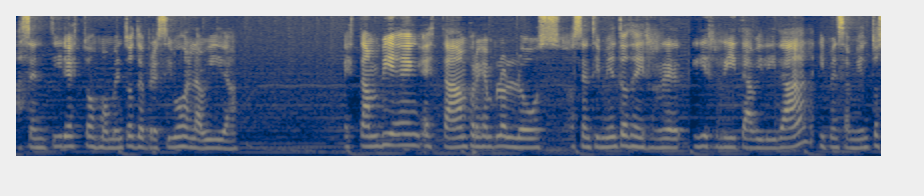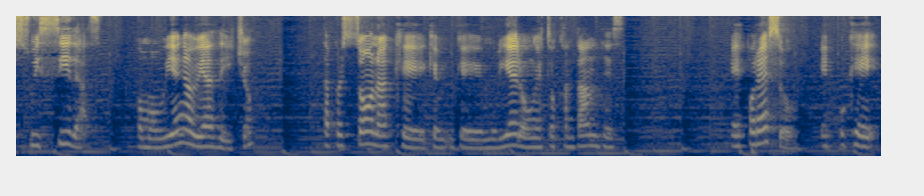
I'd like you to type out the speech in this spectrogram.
a sentir estos momentos depresivos en la vida también están, por ejemplo, los sentimientos de irritabilidad y pensamientos suicidas. Como bien habías dicho, estas personas que, que, murieron, estos cantantes, es por eso, es porque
